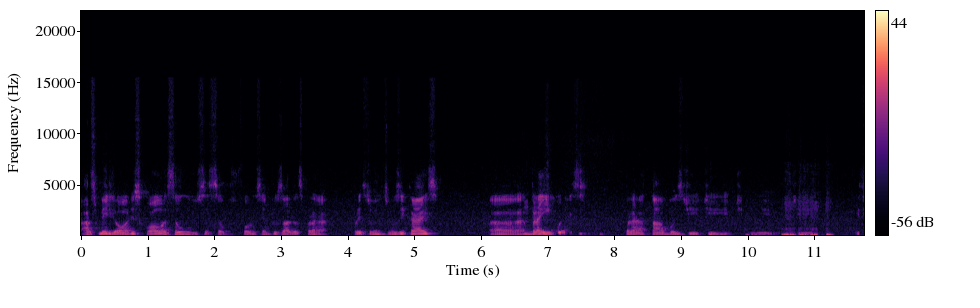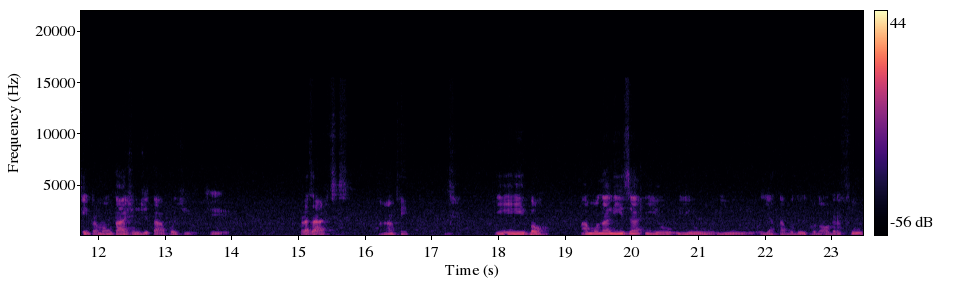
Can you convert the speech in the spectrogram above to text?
as melhores colas são, são, foram sempre usadas para instrumentos musicais, uh, uhum. para ícones, para tábuas de, de, de, de enfim, para montagem de tábua de, de para as artes. Tá? Sim. E, bom, a Mona Lisa e, o, e, o, e, o, e a tábua do iconógrafo,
